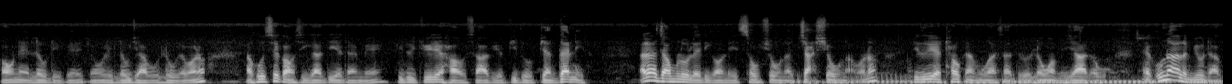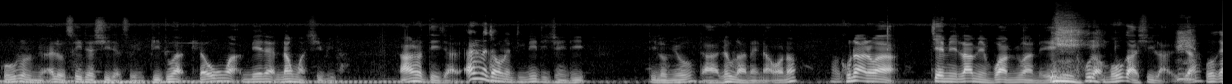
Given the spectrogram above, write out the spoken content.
ကောင်းတဲ့အလုပ်တွေပဲကျွန်တော်တို့လှုပ်ကြဖို့လုပ်တယ်ပေါ့နော်အခုစစ်ကောင်စီကတည့်တဲ့အတိုင်းပဲပြည်သူကျွေးတဲ့ဟာကိုစားပြီးတော့ပြည်သူပြန်တက်နေတာအဲ့ဒါကြောင့်မလို့လေဒီကောင်လေးဆုံးရှုံးတာကြာရှုံးတာပေါ့နော်ပြည်သူရဲ့ထောက်ခံမှုကစားသူတို့လုံးဝမရတော့ဘူးအဲခုနလိုမျိုးဒါကိုတို့လိုမျိုးအဲ့လိုစိတ်သက်ရှိတယ်ဆိုရင်ပြည်သူကလုံးဝအမြဲတမ်းအနောက်မှာရှိပြီလားဒါကတော့သိကြတယ်အဲ့ဒါကြောင့်လေဒီနေ့ဒီချိန်ဒီဒီလိုမျိုးဒါလှုပ်လာနိုင်တာပေါ့နော်ခုနကတော့ ကျယ်မြင်လာမြင်ဘွားမျိုးကနေအခုတော့မိုးကရှိလာပြီဗျာဘုတ်က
